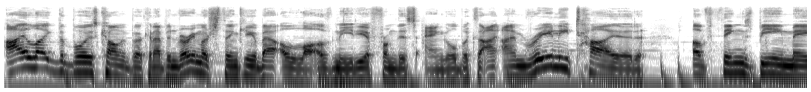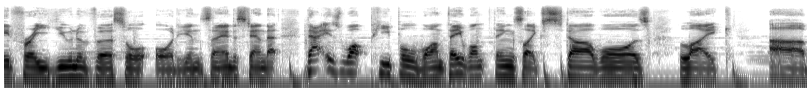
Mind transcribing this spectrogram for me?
I like the boys comic book, and I've been very much thinking about a lot of media from this angle because I, I'm really tired of things being made for a universal audience. And I understand that that is what people want. They want things like Star Wars, like uh,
